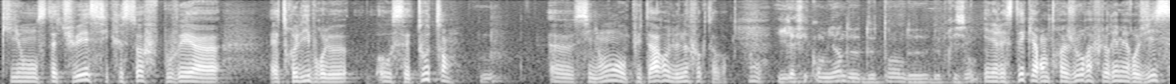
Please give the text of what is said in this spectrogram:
qui ont statué si Christophe pouvait euh, être libre le, au 7 août, Mhm. Euh, sinon au plus tard le 9 octobre. Oui. Il a fait combien de, de temps de, de prison? Il est resté 43 jours à Fleury-Mérogis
